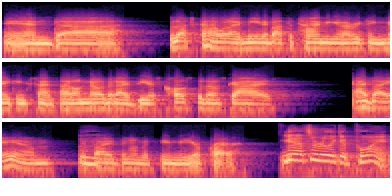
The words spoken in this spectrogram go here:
and uh, so that's kind of what I mean about the timing of everything making sense. I don't know that I'd be as close to those guys as I am mm-hmm. if I had been on the team the year prior. Yeah, that's a really good point.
